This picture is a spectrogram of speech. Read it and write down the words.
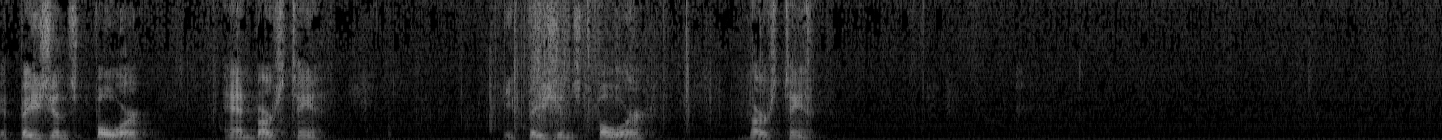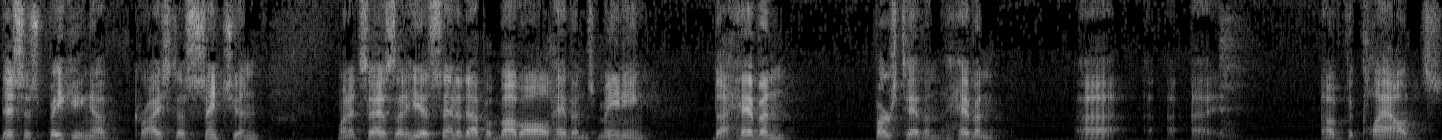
Ephesians 4 and verse 10. Ephesians 4, verse 10. This is speaking of Christ's ascension when it says that he ascended up above all heavens, meaning the heaven, first heaven, heaven uh, uh, uh, of the clouds,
